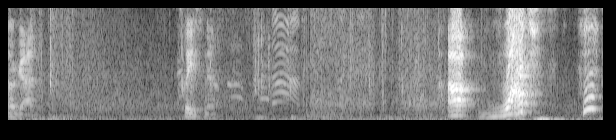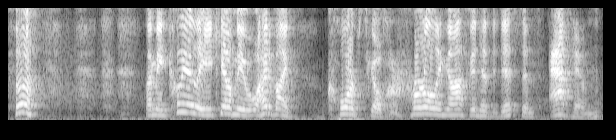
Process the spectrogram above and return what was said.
Oh god. Please no. Uh, what? I mean, clearly he killed me, why did my corpse go hurling off into the distance at him?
